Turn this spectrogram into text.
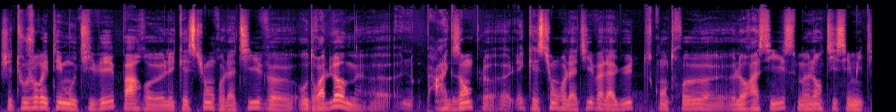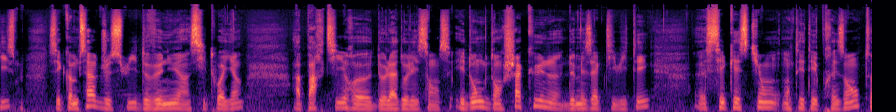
j'ai toujours été motivé par les questions relatives aux droits de l'homme. Par exemple, les questions relatives à la lutte contre le racisme, l'antisémitisme. C'est comme ça que je suis devenu un citoyen à partir de l'adolescence. Et donc, dans chacune de mes activités, ces questions ont été présentes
